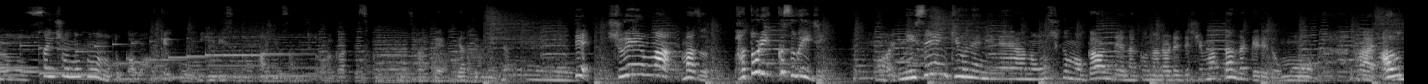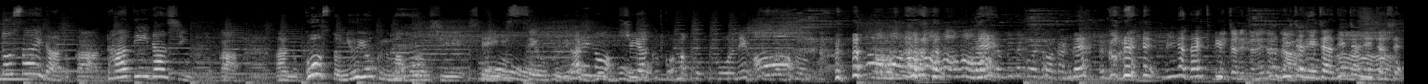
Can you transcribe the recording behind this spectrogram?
の最初の方のとかは結構イギリスの俳優さんたちが上がって作って使ってやってるみたい。で主演はまずパトリック・スウェイジはい。2009年にねあの惜しくも癌で亡くなられてしまったんだけれども、はい、アウトサイダーとかダーティーダンシングとかあのゴーストニューヨークの幻で一世を風靡。あれの主役こ,、まあ、ここうね ね。ね。これみんな大体ねちゃねちゃねちゃねちゃねちゃねちゃねちゃして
